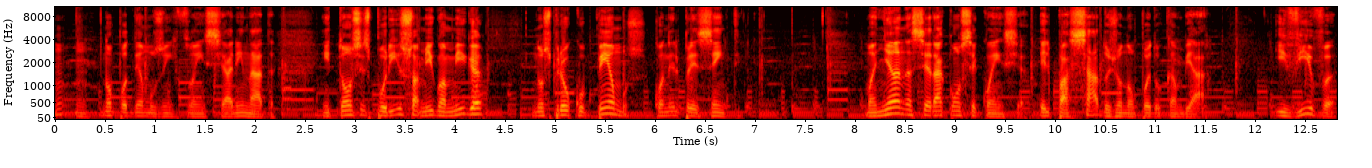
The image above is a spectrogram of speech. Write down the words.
uh -uh, não podemos influenciar em nada. Então, por isso, amigo, amiga, nos preocupemos com o presente. Mañana será consequência. O passado eu não posso cambiar. E viva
